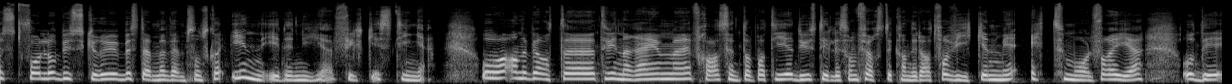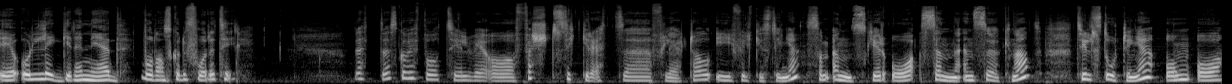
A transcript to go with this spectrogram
Østfold og Buskerud bestemme hvem som skal inn i det nye fylkestinget. Og Anne Beate Tvinnereim fra Senterpartiet, du stiller som førstekandidat for Viken med ett mål for øye, og det er å legge det ned. Hvordan skal du få det til? Dette skal vi få til ved å først sikre et eh, flertall i fylkestinget som ønsker å sende en søknad til Stortinget om å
